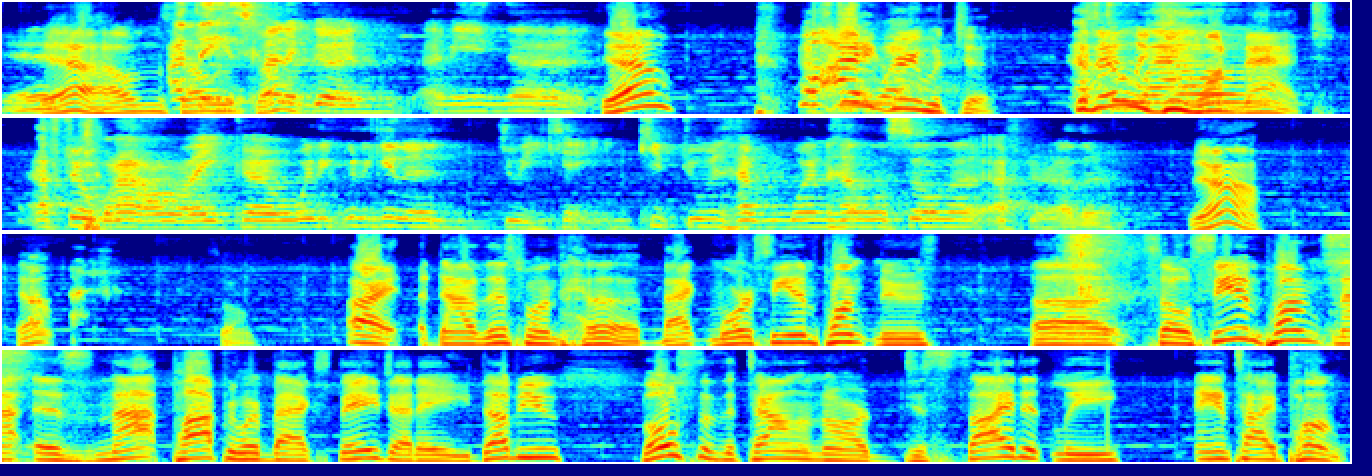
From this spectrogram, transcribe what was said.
Yeah. Yeah, Hell in a I Cell. I think is it's kind of good. I mean, uh, Yeah. Well, I agree while- with you because they after a only do one match. after a while, like, uh, what, are you, what are you gonna do? You can't keep doing having one Hell in a Cell after another. Yeah. Yeah. So, all right. Now this one, uh, back more CM Punk news. Uh, so CM Punk not, is not popular backstage at AEW Most of the talent are decidedly anti-punk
